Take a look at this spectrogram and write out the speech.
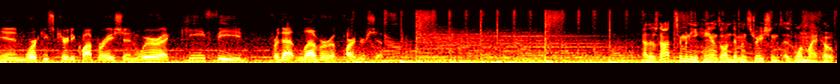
in working security cooperation, we're a key feed for that lever of partnerships. Now there's not too many hands-on demonstrations as one might hope,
